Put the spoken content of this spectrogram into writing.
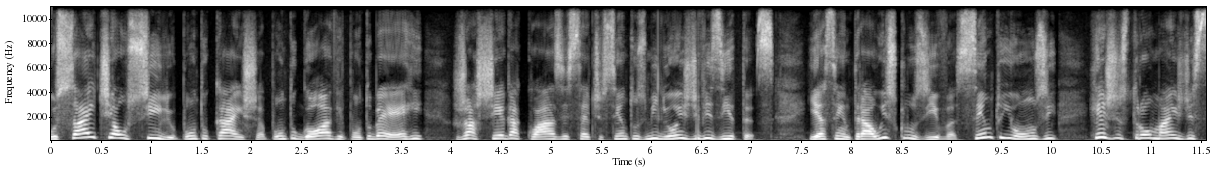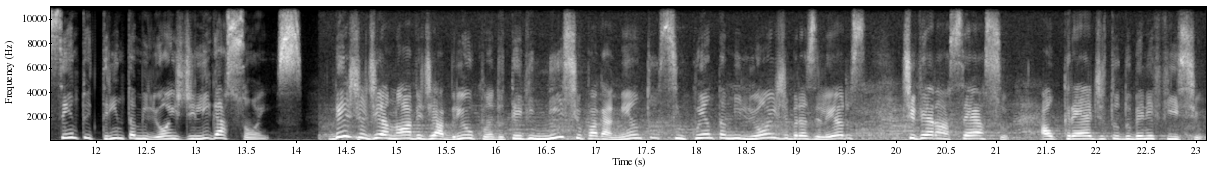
O site auxilio.caixa.gov.br já chega a quase 700 milhões de visitas e a central exclusiva 111 registrou mais de 130 milhões de ligações. Desde o dia 9 de abril, quando teve início o pagamento, 50 milhões de brasileiros tiveram acesso ao crédito do benefício,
